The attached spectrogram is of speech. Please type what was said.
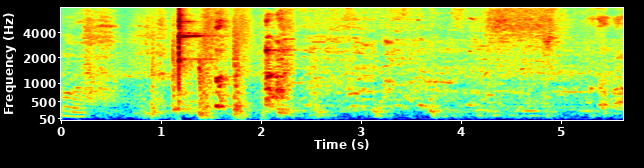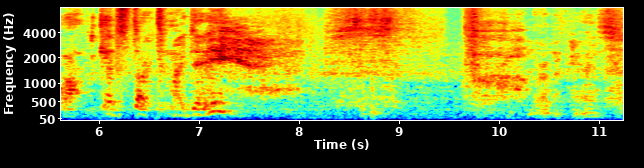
Good day. Where are my pants?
